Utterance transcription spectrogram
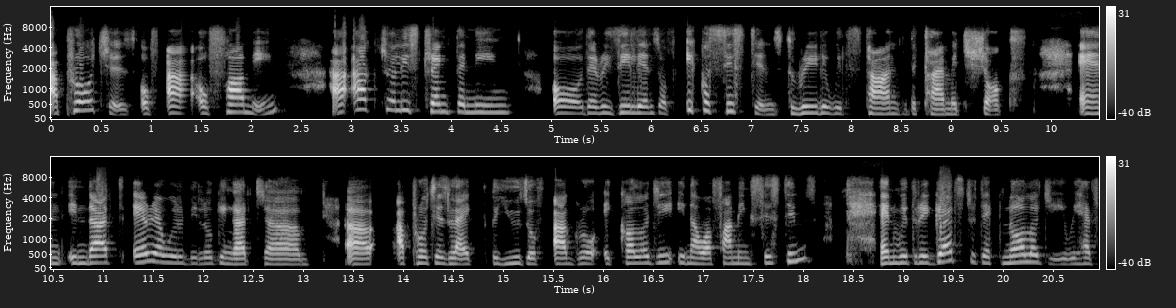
approaches of, uh, of farming are actually strengthening or the resilience of ecosystems to really withstand the climate shocks. And in that area, we'll be looking at uh, uh, approaches like the use of agroecology in our farming systems. And with regards to technology, we have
